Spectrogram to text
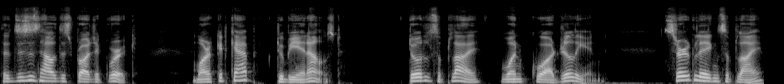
So this is how this project work. Market cap to be announced. Total supply 1 quadrillion. Circulating supply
